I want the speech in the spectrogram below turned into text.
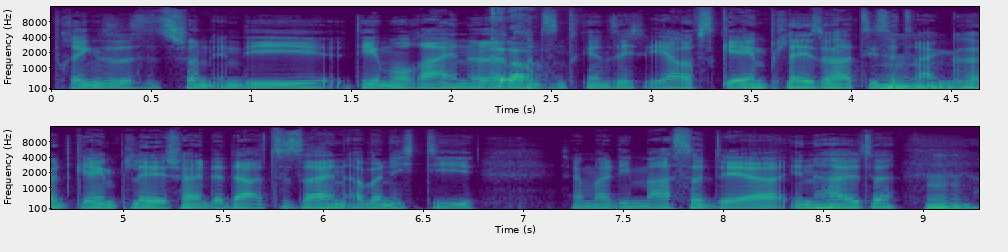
bringen sie das jetzt schon in die Demo rein oder genau. konzentrieren sie sich eher aufs Gameplay? So hat sie es mhm. jetzt angehört. Gameplay scheint ja da zu sein, aber nicht die sag mal, die Masse der Inhalte. Hm.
